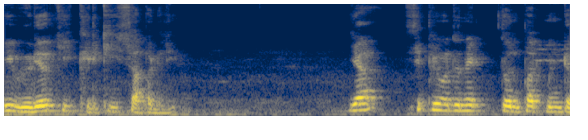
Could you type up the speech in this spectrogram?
ही व्हिडिओची खिडकी सापडली. या सिपीमधून एक दोन पाच मिनटं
